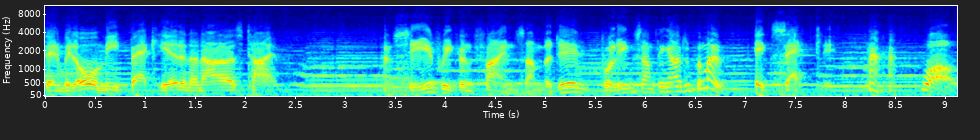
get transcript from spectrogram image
Then we'll all meet back here in an hour's time. and see if we can find somebody pulling something out of the moat. Exactly. What?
